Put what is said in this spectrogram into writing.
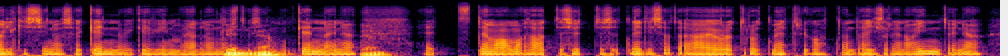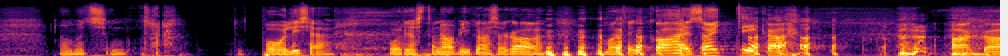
algis sinu see Ken või Kevin, ma jälle unustasin, Ken on ju, et tema oma saates ütles, et nelisada eurot ruutmeetri kohta on täisreno hind, on ju. ma mõtlesin, et pool ise, orjastan abikaasa ka, ma teen kahe sotiga. aga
